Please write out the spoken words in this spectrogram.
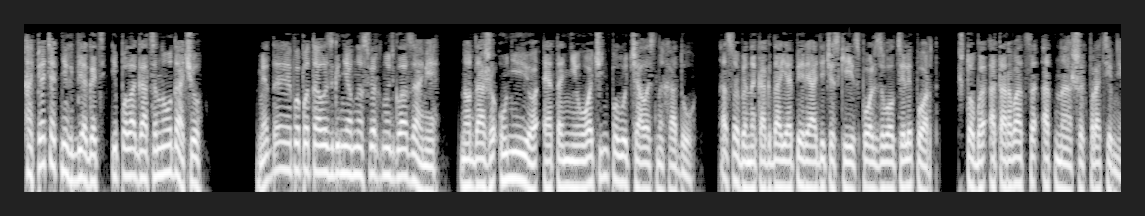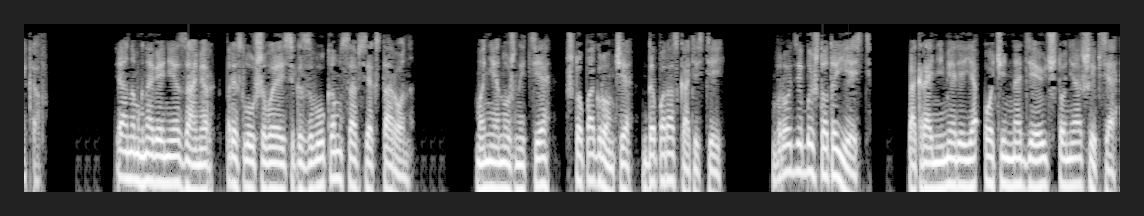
Опять от них бегать и полагаться на удачу?» Медея попыталась гневно сверкнуть глазами, но даже у нее это не очень получалось на ходу особенно когда я периодически использовал телепорт, чтобы оторваться от наших противников. Я на мгновение замер, прислушиваясь к звукам со всех сторон. Мне нужны те, что погромче, да пораскатистей. Вроде бы что-то есть. По крайней мере, я очень надеюсь, что не ошибся,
